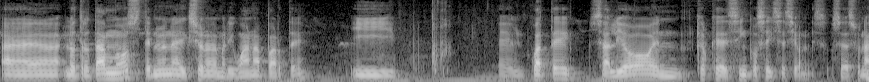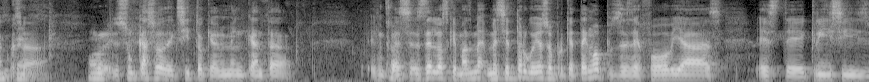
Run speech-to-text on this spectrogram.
Ah, lo tratamos, tenía una adicción a la marihuana aparte, y el cuate salió en creo que cinco o seis sesiones. O sea, es una cosa. Es un caso de éxito que a mí me encanta. Pues, es de los que más me, siento orgulloso porque tengo pues desde fobias, este, crisis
